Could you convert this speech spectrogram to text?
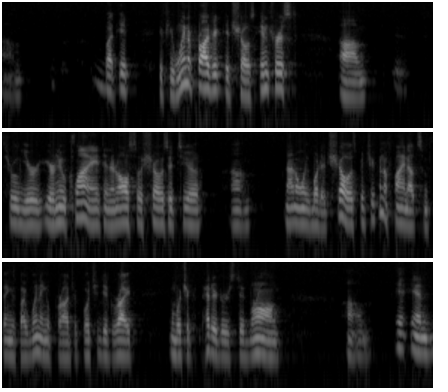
um, but it, if you win a project, it shows interest um, through your, your new client, and it also shows it to you, um, not only what it shows, but you're going to find out some things by winning a project, what you did right and what your competitors did wrong. Um, and, and,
